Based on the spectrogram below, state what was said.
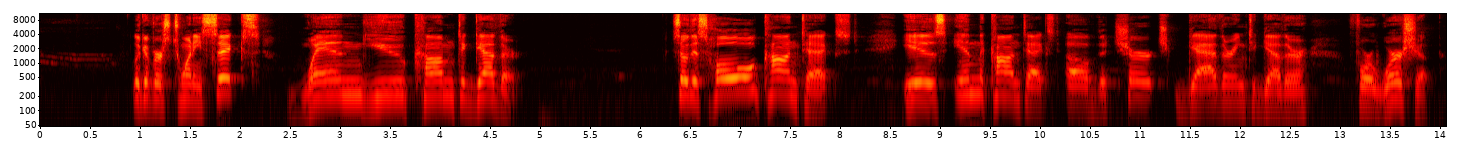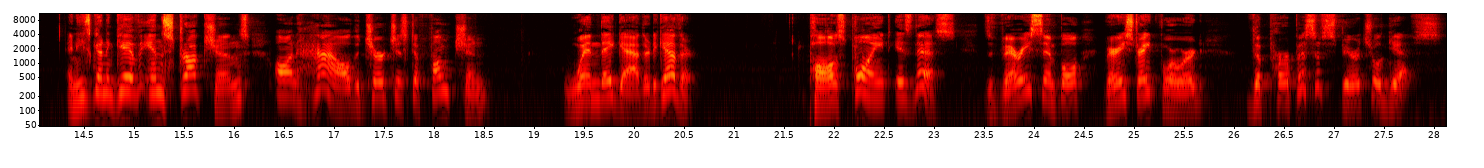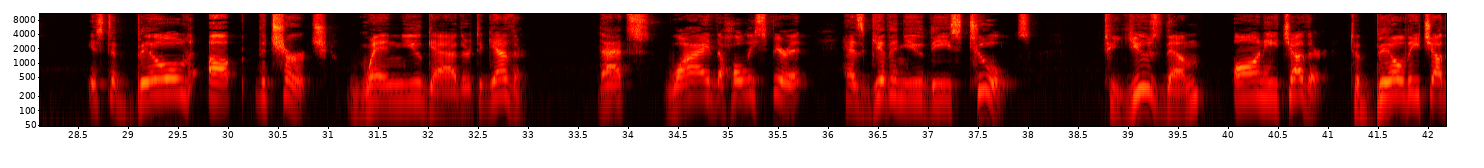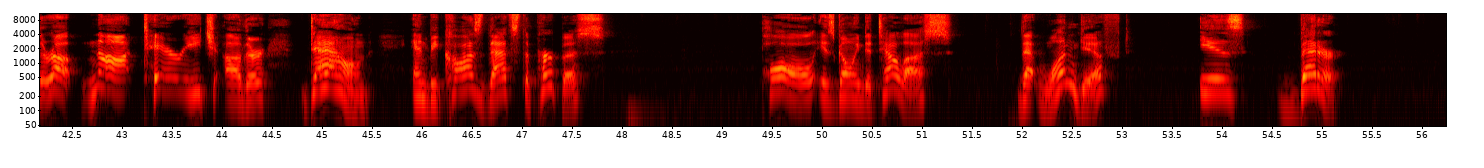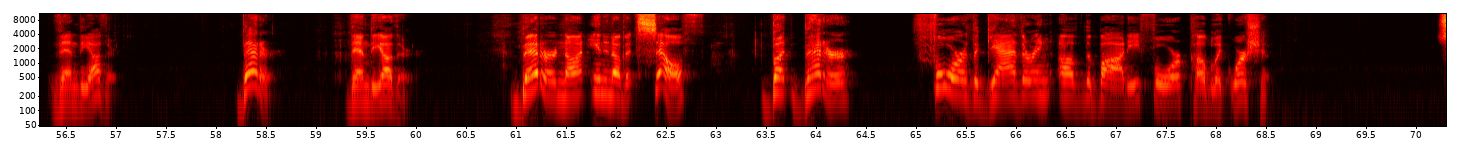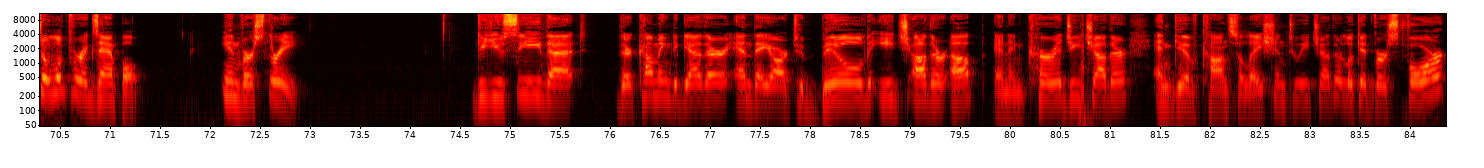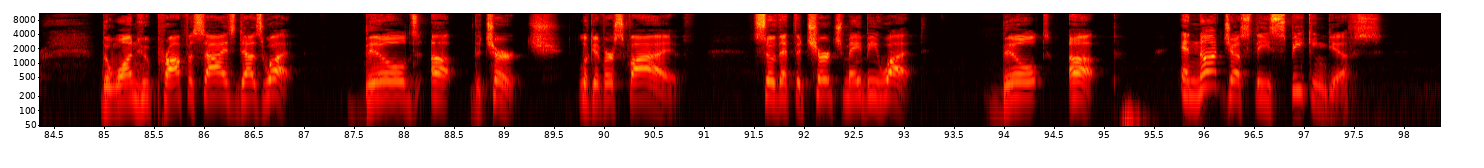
Look at verse 26. When you come together. So this whole context is in the context of the church gathering together for worship. And he's going to give instructions on how the church is to function when they gather together. Paul's point is this it's very simple, very straightforward. The purpose of spiritual gifts is to build up the church when you gather together. That's why the Holy Spirit has given you these tools to use them on each other, to build each other up, not tear each other down. And because that's the purpose, Paul is going to tell us that one gift is better than the other. Better than the other. Better not in and of itself, but better for the gathering of the body for public worship. So look, for example, in verse 3. Do you see that they're coming together and they are to build each other up and encourage each other and give consolation to each other? Look at verse 4. The one who prophesies does what? Builds up the church. Look at verse 5. So that the church may be what? Built up. And not just these speaking gifts,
